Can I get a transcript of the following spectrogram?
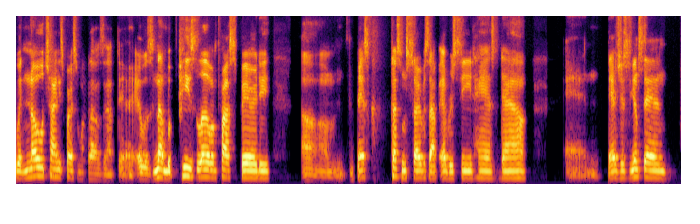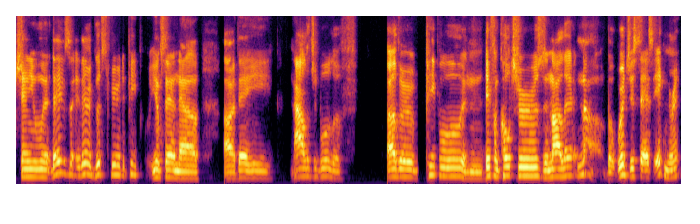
with no Chinese person while I was out there. It was nothing but peace, love, and prosperity. Um, the best customer service I've ever received, hands down. And they're just, you know what I'm saying, genuine. They're, they're good spirited people. You know what I'm saying? Now, are they knowledgeable of other people and different cultures and all that? No, but we're just as ignorant,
